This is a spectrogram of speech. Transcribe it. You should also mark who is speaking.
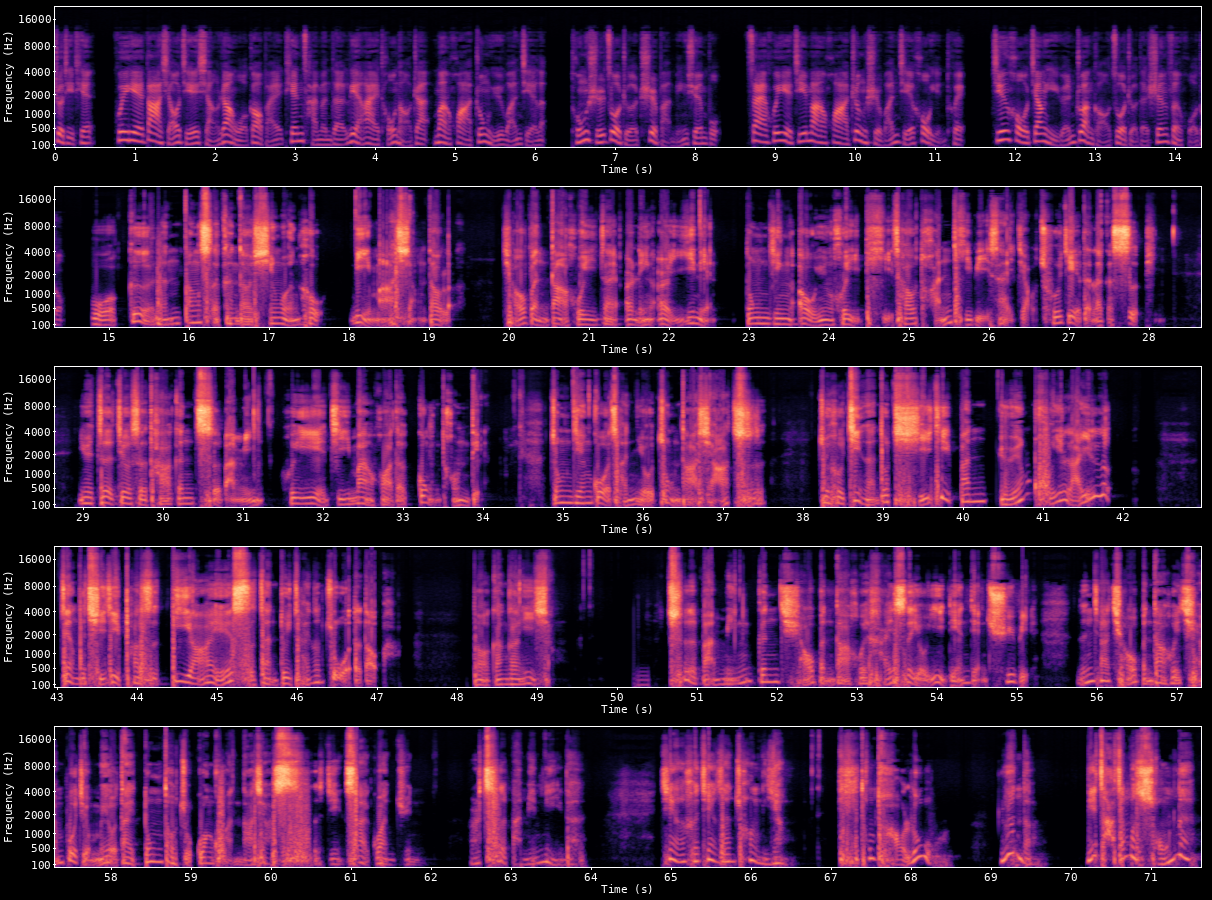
Speaker 1: 这几天，辉夜大小姐想让我告白天才们的恋爱头脑战漫画终于完结了。同时，作者赤坂明宣布，在辉夜姬漫画正式完结后隐退，今后将以原撰稿作者的身份活动。
Speaker 2: 我个人当时看到新闻后，立马想到了桥本大辉在二零二一年东京奥运会体操团体比赛脚出界的那个视频。因为这就是他跟赤坂明辉夜姬漫画的共同点，中间过程有重大瑕疵，最后竟然都奇迹般圆回来了。这样的奇迹，怕是 D.R.S 战队才能做得到吧？但我刚刚一想，赤坂明跟桥本大辉还是有一点点区别。人家桥本大辉前不久没有带东道主光环拿下世锦赛冠军，而赤坂明你的竟然和剑山创一样提桶跑路，润了，你咋这么怂呢？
